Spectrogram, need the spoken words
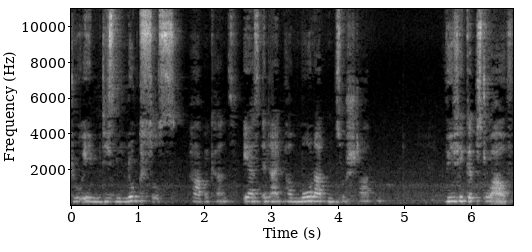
du eben diesen Luxus haben kannst, erst in ein paar Monaten zu starten? Wie viel gibst du auf?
